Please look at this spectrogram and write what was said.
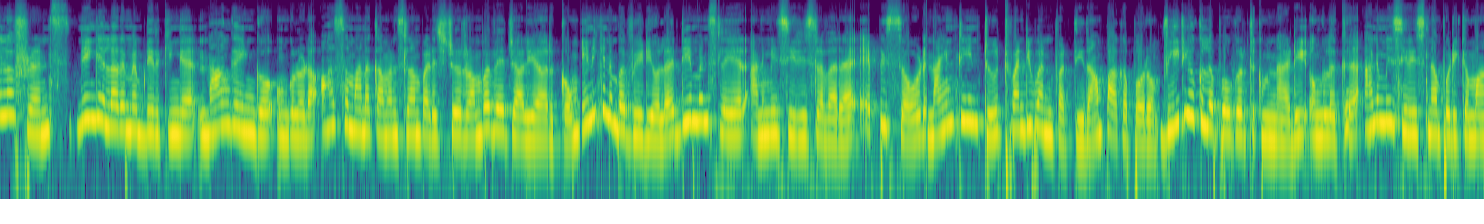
ஹலோ ஃப்ரெண்ட்ஸ் நீங்கள் எல்லாருமே எப்படி இருக்கீங்க? நாங்கள் இங்கே உங்களோட ஆசமான கமெண்ட்ஸ்லாம் படிச்சுட்டு ரொம்பவே ஜாலியாக இருக்கும். இன்னைக்கு நம்ம வீடியோவில் டீமன்ஸ் லேயர் அனிமி சீரீஸில் வர episode nineteen to twenty one பற்றி தான் பார்க்க போகிறோம் வீடியோக்குள்ளே போகிறதுக்கு முன்னாடி உங்களுக்கு அனிமி சீரீஸ்னா பிடிக்குமா?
